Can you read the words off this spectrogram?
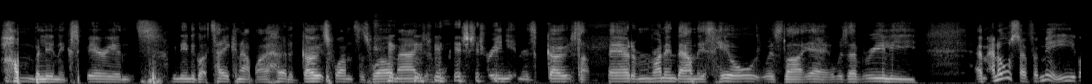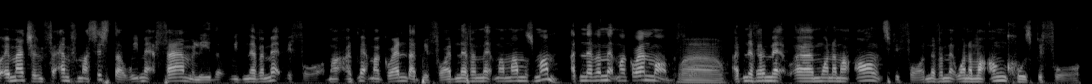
humbling experience. We nearly got taken out by a herd of goats once as well, man. Just walking the street and there's goats like bared and running down this hill. It was like, yeah, it was a really um, and also for me, you got to imagine, for, and for my sister, we met family that we'd never met before. My, I'd met my granddad before. I'd never met my mum's mum. I'd never met my grandma before. Wow. I'd never met um, one of my aunts before. I'd never met one of my uncles before.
